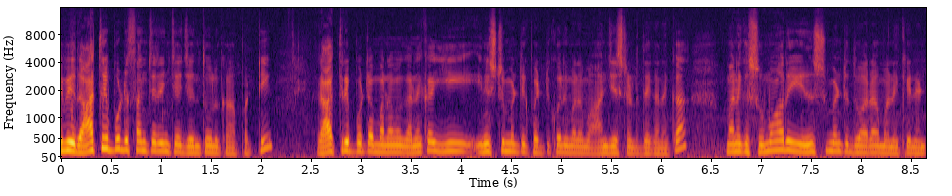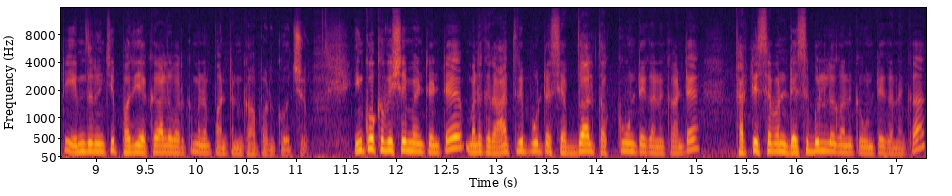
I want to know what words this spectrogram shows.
ఇవి రాత్రిపూట సంచరించే జంతువులు కాబట్టి రాత్రిపూట మనం కనుక ఈ ఇన్స్ట్రుమెంట్కి పెట్టుకొని మనం ఆన్ చేసినట్టయితే కనుక మనకి సుమారు ఈ ఇన్స్ట్రుమెంట్ ద్వారా మనకి ఏంటంటే ఎనిమిది నుంచి పది ఎకరాల వరకు మనం పంటను కాపాడుకోవచ్చు. ఇంకొక విషయం ఏంటంటే మనకి రాత్రిపూట శబ్దాలు తక్కువ ఉంటే కనుక అంటే థర్టీ సెవెన్ డెసిబుల్లో కనుక ఉంటే కనుక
